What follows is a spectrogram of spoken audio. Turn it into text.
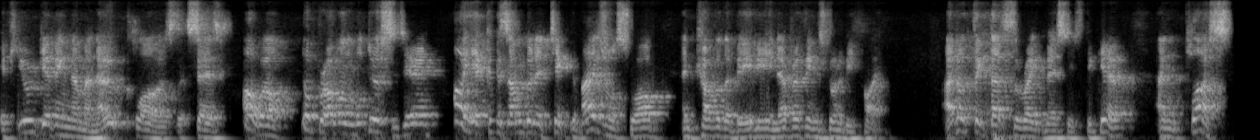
if you're giving them an out clause that says, oh, well, no problem, we'll do a cesarean. Oh, yeah, because I'm going to take the vaginal swab and cover the baby and everything's going to be fine. I don't think that's the right message to give. And plus,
